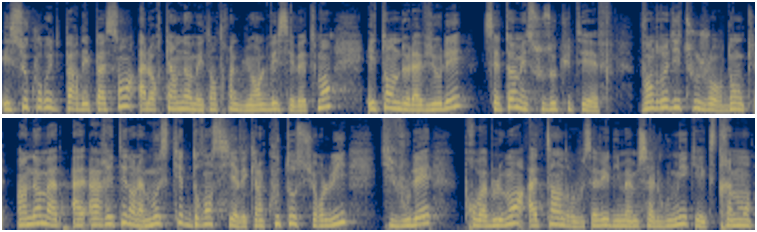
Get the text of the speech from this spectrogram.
est secourue par des passants alors qu'un homme est en train de lui enlever ses vêtements et tente de la violer. Cet homme est sous OQTF. Vendredi toujours, donc, un homme a, arrêté dans la mosquée de Drancy avec un couteau sur lui qui voulait probablement atteindre, vous savez, l'imam Chalgoumi qui est extrêmement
